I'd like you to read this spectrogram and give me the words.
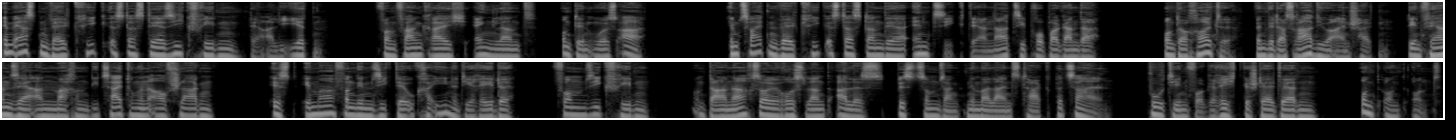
Im Ersten Weltkrieg ist das der Siegfrieden der Alliierten, von Frankreich, England und den USA. Im Zweiten Weltkrieg ist das dann der Endsieg der Nazi-Propaganda. Und auch heute, wenn wir das Radio einschalten, den Fernseher anmachen, die Zeitungen aufschlagen, ist immer von dem Sieg der Ukraine die Rede, vom Siegfrieden, und danach soll Russland alles bis zum Sankt Nimmerleinstag bezahlen, Putin vor Gericht gestellt werden und, und, und.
